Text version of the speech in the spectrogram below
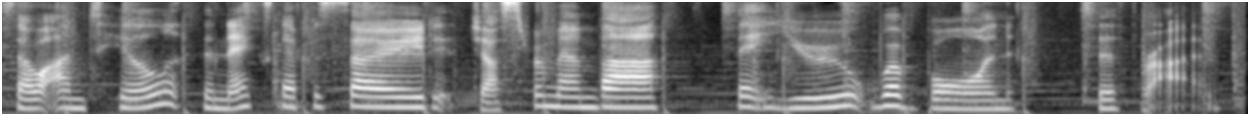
So until the next episode, just remember that you were born to thrive.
